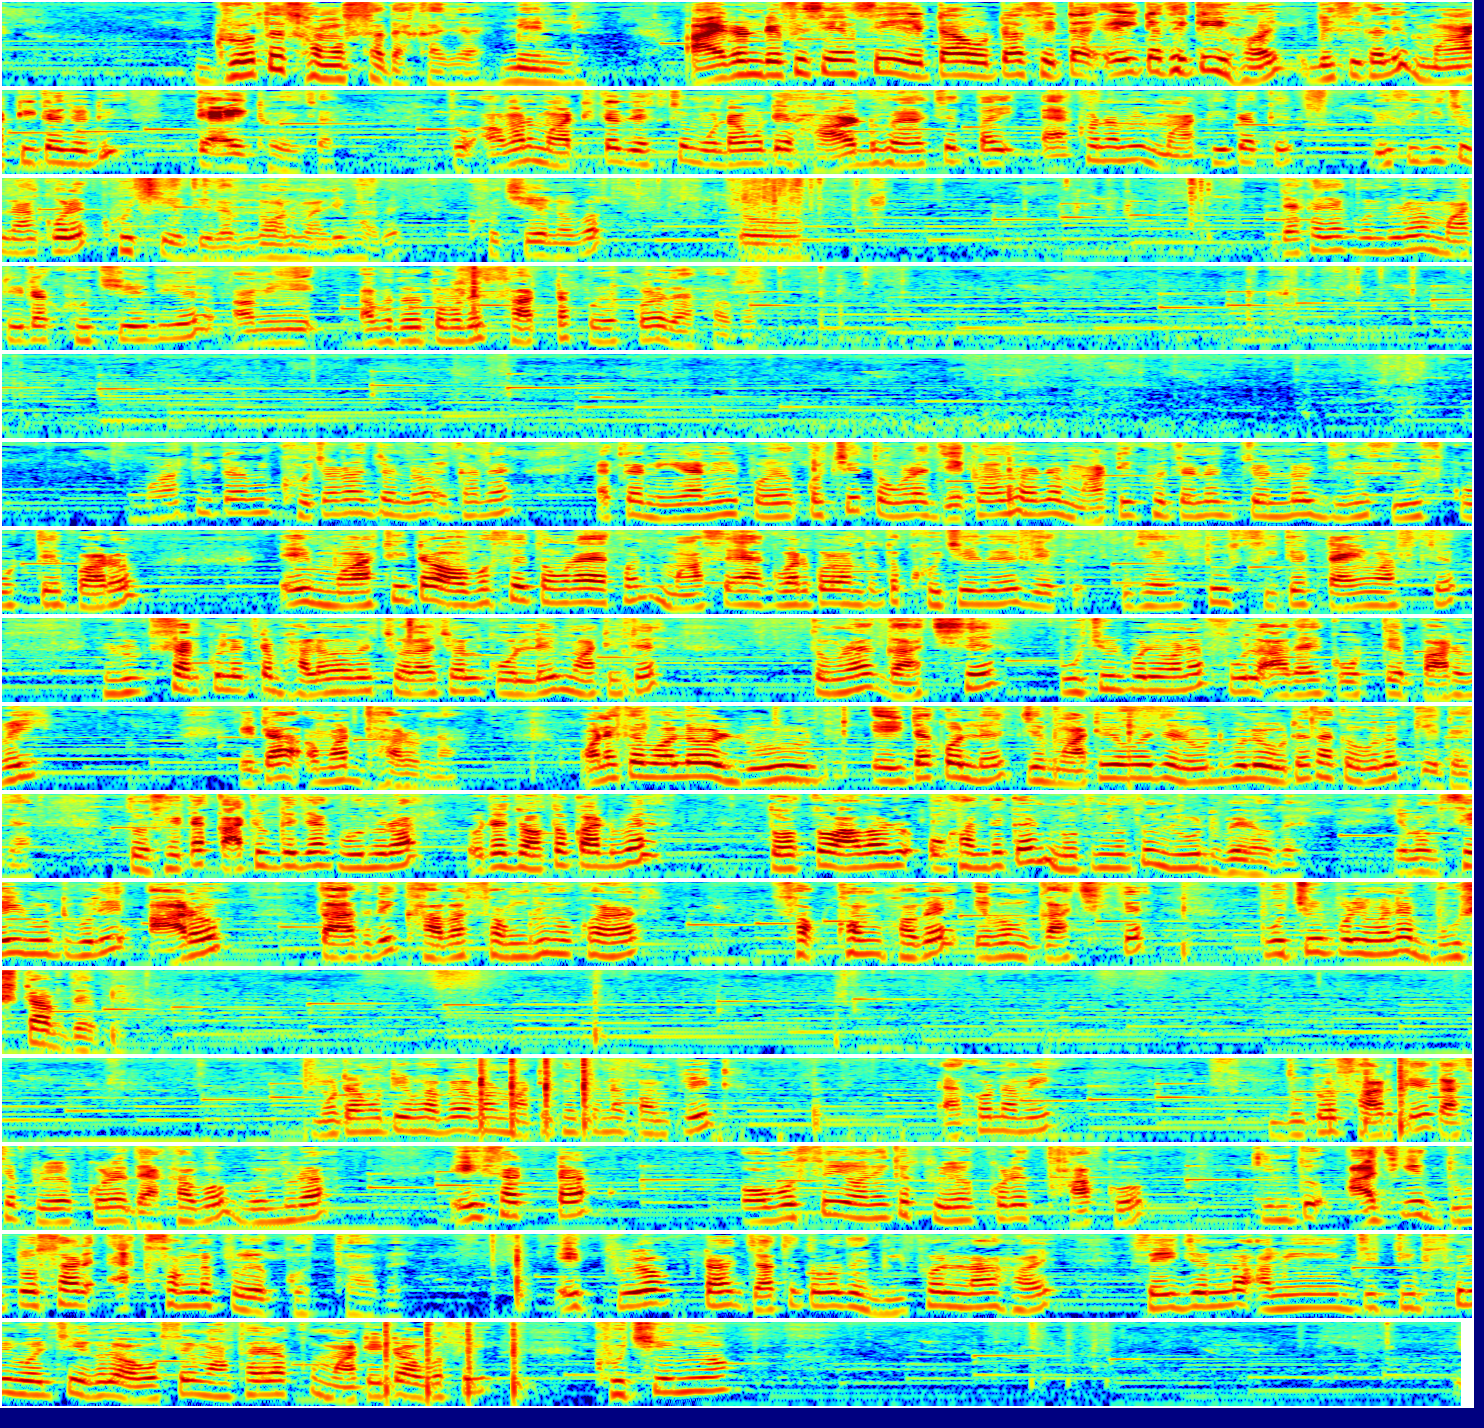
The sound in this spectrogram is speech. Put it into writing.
গ্রোথের সমস্যা দেখা যায় মেনলি আয়রন ডেফিসিয়েন্সি এটা, ওটা, সেটা, এইটা থেকেই হয়। বেসিক্যালি মাটিটা যদি টাইট হয়ে যায়। তো আমার মাটিটা দেখছ মোটামুটি হার্ড হয়ে আছে, তাই এখন আমি মাটিটাকে বেশি কিছু না করে খুঁচিয়ে দিলাম নর্মালি ভাবে। খুঁচিয়ে নেব। তো দেখা যাক বন্ধুরা, মাটিটা খুঁচিয়ে দিয়ে আমি আপাতত তোমাদের সারটা প্রয়োগ করে দেখাবো। মাটিটা আমি খোঁচানোর জন্য এখানে একটা নিড়ানির প্রয়োগ করছি। তোমরা যে কোনো ধরনের মাটি খোঁচানোর জন্য জিনিস ইউজ করতে পারো। এই মাটিটা অবশ্যই তোমরা এখন মাসে একবার করে অন্তত খুঁচিয়ে দেবে যেহেতু শীতের টাইম আসছে রুট সার্কুলেটটা ভালোভাবে চলাচল করলেই মাটিতে তোমরা গাছে প্রচুর পরিমাণে ফুল আদায় করতে পারবেই। এটা আমার ধারণা। অনেকে বলো রুট এইটা করলে যে মাটির উপরে যে রুটগুলো উঠে থাকে ওগুলো কেটে যায়। তো সেটা কাটুকে যাক বন্ধুরা, ওটা যত কাটবে, তত আবার ওখান থেকে নতুন নতুন রুট বেরোবে। এবং সেই রুটগুলি আরও তাড়াতাড়ি খাবার সংগ্রহ করার সক্ষম হবে এবং গাছকে প্রচুর পরিমাণে বুস্ট আপ দেবে। মোটামুটিভাবে আমার মাটি খোঁচানো কমপ্লিট এখন আমি দুটো সারকে গাছে প্রয়োগ করে দেখাবো। বন্ধুরা, এই সারটা অবশ্যই অনেকে প্রয়োগ করে থাকো। কিন্তু আজকে দুটো সার একসঙ্গে প্রয়োগ করতে হবে। এই প্রয়োগটা যাতে তোমাদের বিফল না হয়, সেই জন্য আমি যে টিপসগুলি বলছি, এগুলো অবশ্যই মাথায় রাখো, মাটিটা অবশ্যই খুঁচিয়ে নিও।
